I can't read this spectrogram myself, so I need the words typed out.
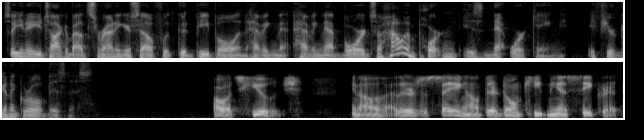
So you know you talk about surrounding yourself with good people and having that having that board. So how important is networking if you're going to grow a business? Oh, it's huge. You know, there's a saying out there, don't keep me a secret.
